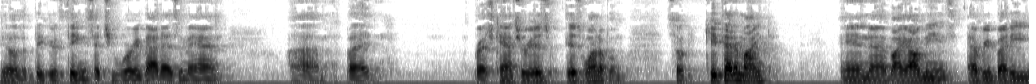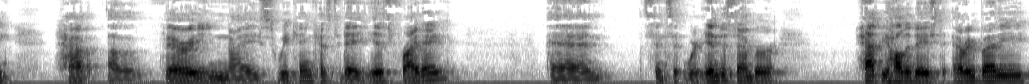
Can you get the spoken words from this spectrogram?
you know, the bigger things that you worry about as a man. Um, but breast cancer is, is one of them. So keep that in mind. And uh, by all means, everybody have a very nice weekend because today is Friday. And since it, we're in December, happy holidays to everybody.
